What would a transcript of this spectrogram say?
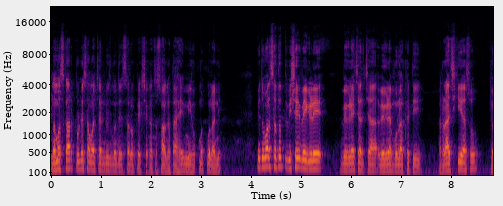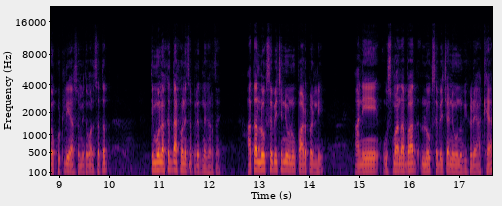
नमस्कार टुडे समाचार न्यूजमध्ये सर्व प्रेक्षकाचं स्वागत आहे. मी हुकमत मुलानी. मी तुम्हाला सतत विषय वेगळे वेगळ्या चर्चा वेगळ्या मुलाखती राजकीय असो किंवा कुठलीही असो मी तुम्हाला सतत ती मुलाखत दाखवण्याचा प्रयत्न करतो आहे आता लोकसभेची निवडणूक पार पडली आणि उस्मानाबाद लोकसभेच्या निवडणुकीकडे अख्ख्या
